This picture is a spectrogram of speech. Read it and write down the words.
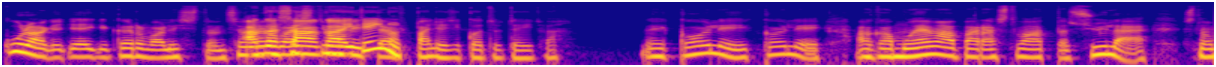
kunagi keegi kõrval istunud. aga nagu sa ka ei teinud paljusid kodutöid või? ikka oli, ikka oli, aga mu ema pärast vaatas üle, sest ma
